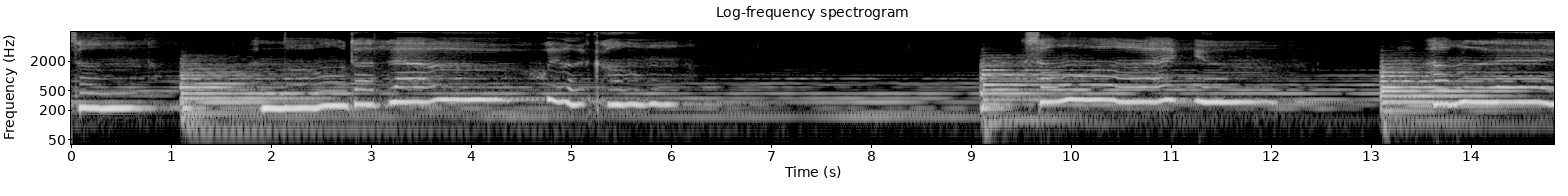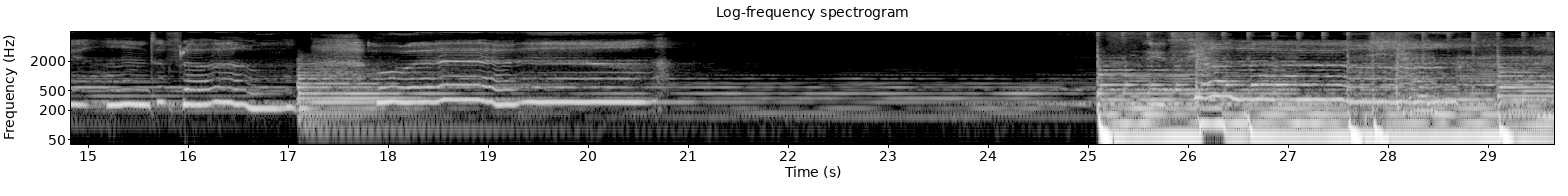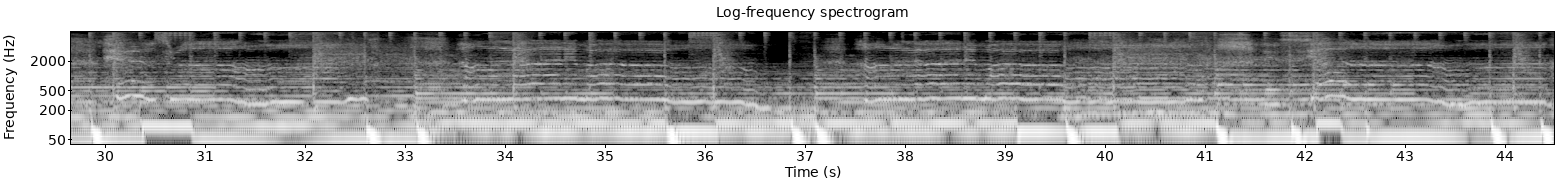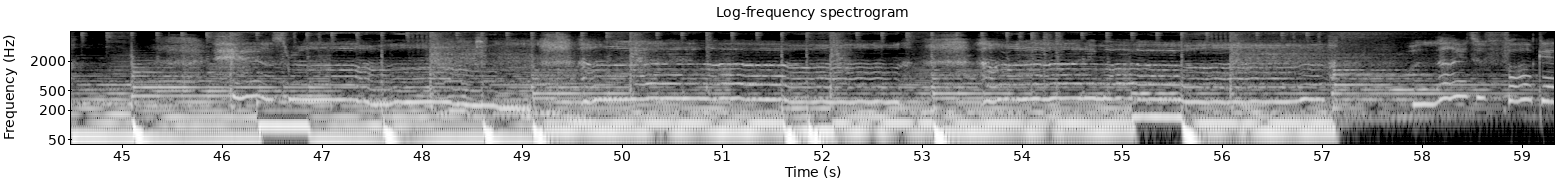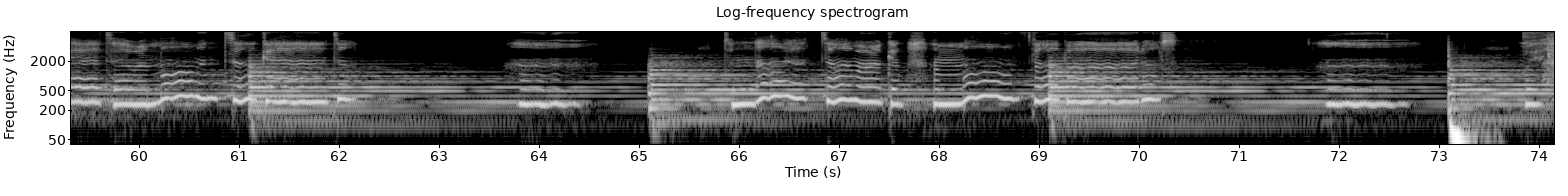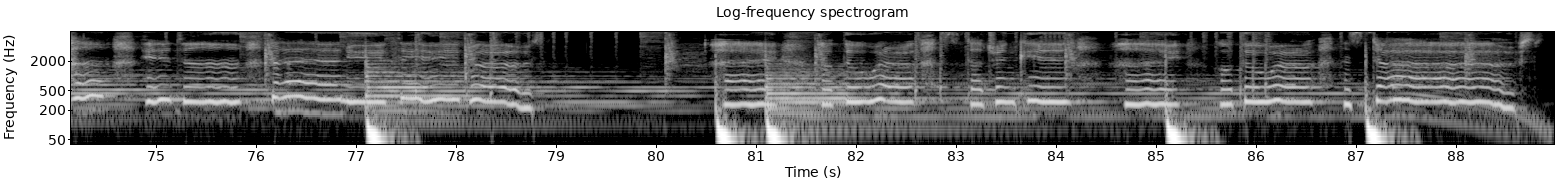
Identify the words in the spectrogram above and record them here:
散。Tonight at the market, I move the bottles. Ah, we have hidden many secrets. I thought the world start drinking. I hope the world stops.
